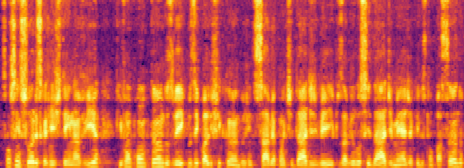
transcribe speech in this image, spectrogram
São sensores que a gente tem na via que vão contando os veículos e qualificando. A gente sabe a quantidade de veículos, a velocidade média que eles estão passando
